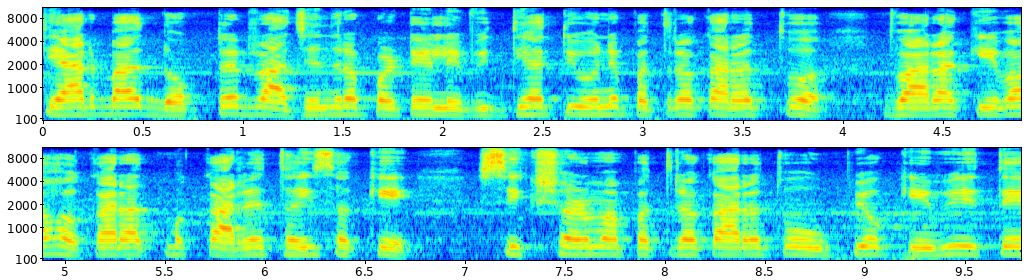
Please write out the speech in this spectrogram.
ત્યારબાદ ડૉક્ટર રાજેન્દ્ર પટેલે વિદ્યાર્થીઓને પત્રકારત્વ દ્વારા કેવા હકારાત્મક કાર્ય થઈ શકે, શિક્ષણમાં પત્રકારત્વ ઉપયોગ કેવી રીતે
